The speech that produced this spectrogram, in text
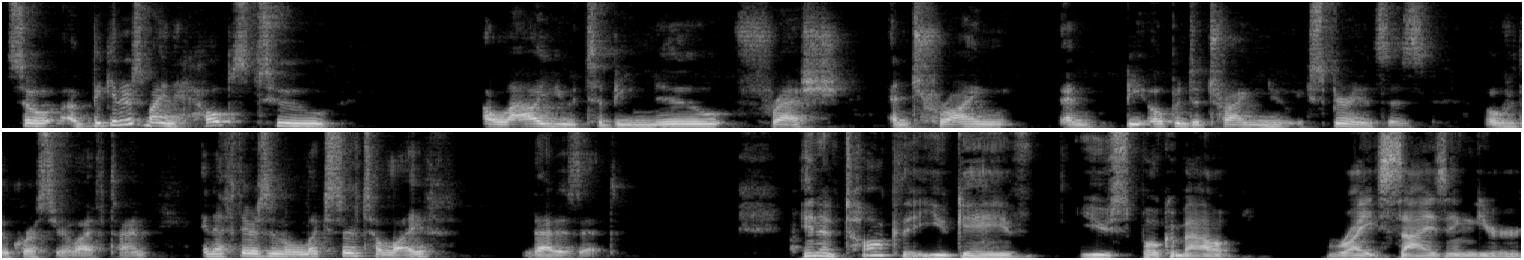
So a beginner's mind helps to allow you to be new, fresh, and trying and be open to trying new experiences over the course of your lifetime. And if there's an elixir to life, that is it. In a talk that you gave, you spoke about right sizing your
